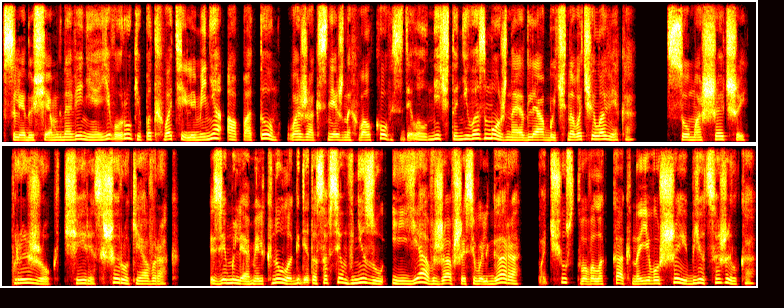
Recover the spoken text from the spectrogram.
В следующее мгновение его руки подхватили меня, а потом вожак снежных волков сделал нечто невозможное для обычного человека. Сумасшедший, Прыжок через широкий овраг. Земля мелькнула где-то совсем внизу, и я, вжавшись в Эльгара, почувствовала, как на его шее бьется жилка.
